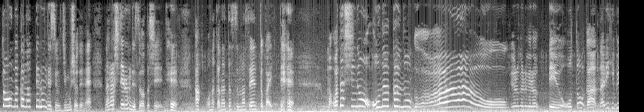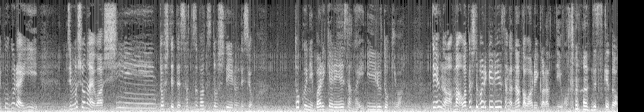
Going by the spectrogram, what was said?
とお腹鳴ってるんですよ、事務所でね。鳴らしてるんです、私。で、あ、お腹鳴ったすいませんとか言って、ま私のお腹のぐわーを、ギョロギョロギョロっていう音が鳴り響くぐらい、事務所内はシーンとしてて殺伐としているんですよ。特にバリキャリ A さんがいる時は。っていうのは、まあ私とバリキャリ A さんが仲悪いからっていうことなんですけど、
